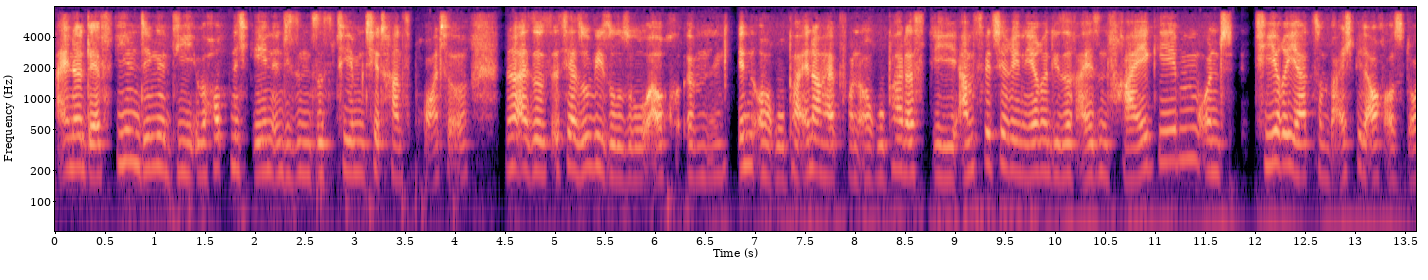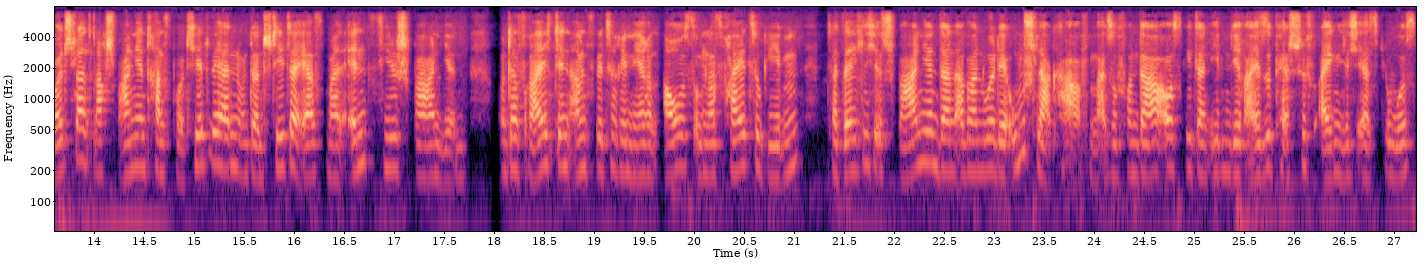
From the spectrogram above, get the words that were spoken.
eine der vielen Dinge, die überhaupt nicht gehen in diesem System Tiertransporte. Ne, also es ist ja sowieso so, auch ähm, in Europa, innerhalb von Europa, dass die Amtsveterinäre diese Reisen freigeben und Tiere ja zum Beispiel auch aus Deutschland nach Spanien transportiert werden und dann steht da erstmal Endziel Spanien. Und das reicht den Amtsveterinären aus, um das freizugeben. Tatsächlich ist Spanien dann aber nur der Umschlaghafen. Also von da aus geht dann eben die Reise per Schiff eigentlich erst los.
